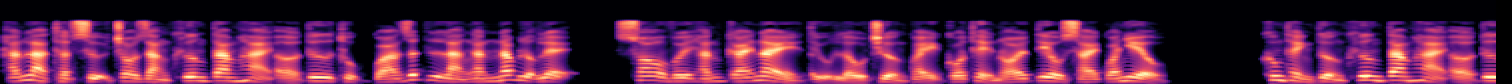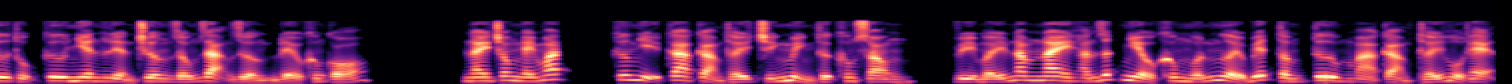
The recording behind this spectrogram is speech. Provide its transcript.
hắn là thật sự cho rằng Khương Tam Hải ở tư thục quá rất là ngăn nắp lượng lệ, so với hắn cái này tiểu lầu trưởng quầy có thể nói tiêu sái quá nhiều. Không thành tưởng Khương Tam Hải ở tư thục cư nhiên liền trương giống dạng giường đều không có. Nay trong nháy mắt, Khương Nhị ca cảm thấy chính mình thực không xong, vì mấy năm nay hắn rất nhiều không muốn người biết tâm tư mà cảm thấy hổ thẹn,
